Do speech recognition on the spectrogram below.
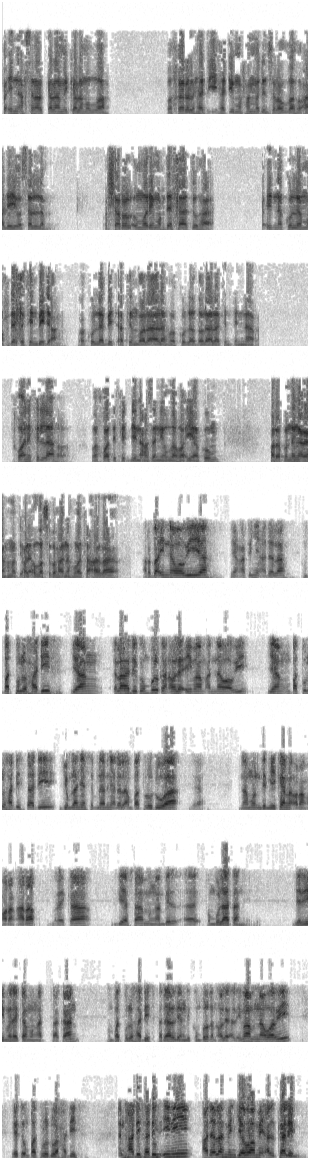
فإن أحسن الكلام كلام الله وخير الهدي هدي محمد صلى الله عليه وسلم وشر الأمور محدثاتها فإن كل محدثة بدعة وكل بدعة ضلالة وكل ضلالة في النار إخواني في الله وأخواتي في الدين عزني الله وإياكم Para pendengar yang rahmati oleh Allah Subhanahu wa taala, Arba'in Nawawiyah yang artinya adalah 40 hadis yang telah dikumpulkan oleh Imam An-Nawawi yang 40 hadis tadi jumlahnya sebenarnya adalah 42 ya. Namun demikianlah orang-orang Arab mereka biasa mengambil e, pembulatan. Jadi mereka mengatakan 40 hadis padahal yang dikumpulkan oleh Al-Imam Nawawi yaitu 42 hadis. Dan hadis-hadis ini adalah menjawami al-kalim.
